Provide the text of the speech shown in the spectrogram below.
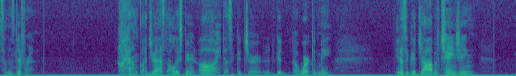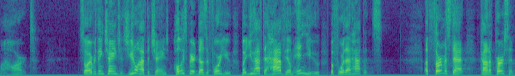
Something's different. Well, I'm glad you asked. The Holy Spirit. Oh, He does a good, jer- good uh, work in me. He does a good job of changing my heart. So everything changes. You don't have to change. Holy Spirit does it for you, but you have to have Him in you before that happens a thermostat kind of person.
